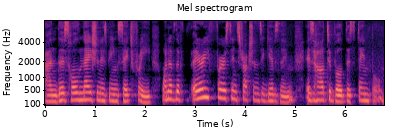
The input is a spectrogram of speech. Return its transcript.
and this whole nation is being set free, one of the very first instructions he gives them is how to build this temple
